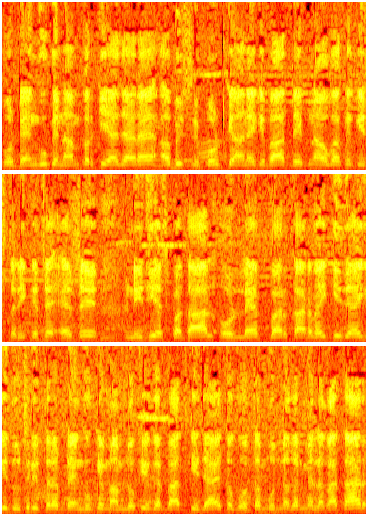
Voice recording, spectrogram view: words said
वो डेंगू के नाम पर किया जा रहा है। अब इस रिपोर्ट के आने के बाद देखना होगा कि किस तरीके से ऐसे निजी अस्पताल और लैब पर कार्रवाई की जाएगी, दूसरी तरफ़ डेंगू के मामलों की अगर बात की जाए तो गौतम बुद्ध नगर में लगातार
